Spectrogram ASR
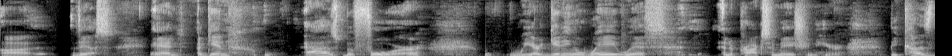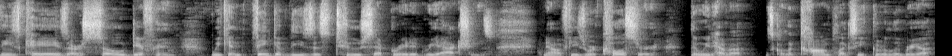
uh, this. And again, as before, we are getting away with an approximation here. Because these Kas are so different, we can think of these as two separated reactions. Now, if these were closer, then we'd have a what's called a complex equilibria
